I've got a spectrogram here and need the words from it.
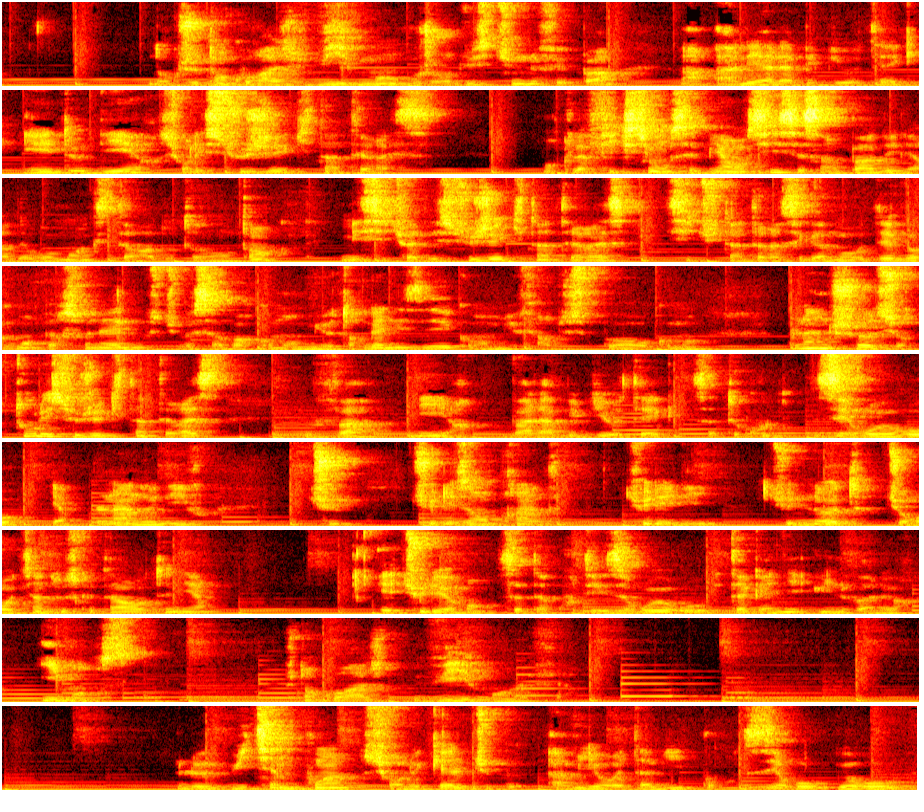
Donc je t'encourage vivement aujourd'hui, si tu ne le fais pas, à aller à la bibliothèque et de lire sur les sujets qui t'intéressent. Donc la fiction, c'est bien aussi, c'est sympa de lire des romans, etc. de temps en temps, mais si tu as des sujets qui t'intéressent, si tu t'intéresses également au développement personnel, ou si tu veux savoir comment mieux t'organiser, comment mieux faire du sport, comment plein de choses sur tous les sujets qui t'intéressent, va lire, va à la bibliothèque, ça te coûte 0 euros, il y a plein de livres, tu, tu les empruntes, tu les lis, tu notes, tu retiens tout ce que tu as à retenir, et tu les rends. Ça t'a coûté 0 euros et tu as gagné une valeur immense je t'encourage vivement à le faire. Le huitième point sur lequel tu peux améliorer ta vie pour 0 euros,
